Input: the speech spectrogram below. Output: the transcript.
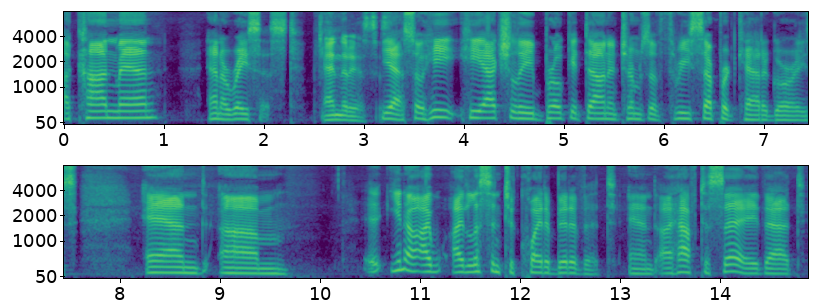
a con man, and a racist. and the rest. Yeah, so he he actually broke it down in terms of three separate categories, and um, it- you know I I listened to quite a bit of it, and I have to say that,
